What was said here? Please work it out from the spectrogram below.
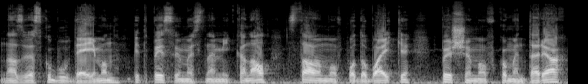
На зв'язку був Деймон. Підписуємось на мій канал, ставимо вподобайки, пишемо в коментарях.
